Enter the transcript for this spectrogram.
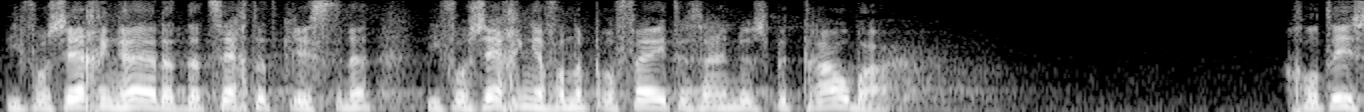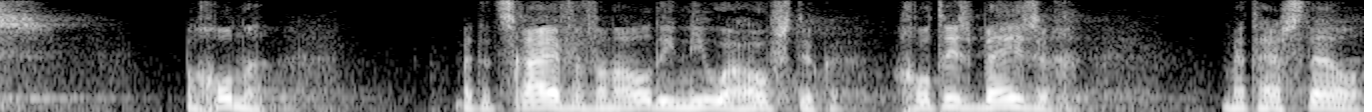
Die voorzeggingen, dat, dat zegt het christenen, die voorzeggingen van de profeten zijn dus betrouwbaar. God is begonnen met het schrijven van al die nieuwe hoofdstukken. God is bezig met herstel.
